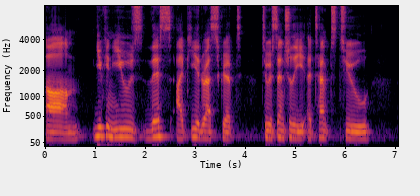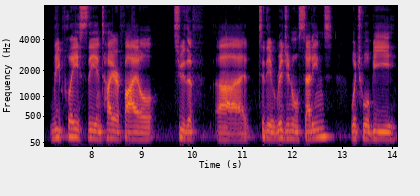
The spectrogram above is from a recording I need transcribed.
Um, you can use this IP address script to essentially attempt to replace the entire file to the uh, to the original settings, which will be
